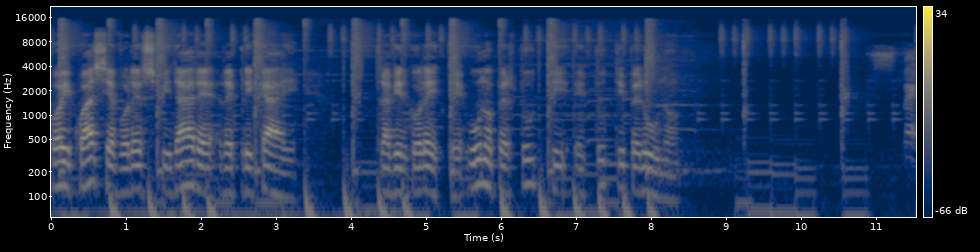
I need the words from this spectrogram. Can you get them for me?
Poi quasi a voler sfidare replicai, tra virgolette, uno per tutti e tutti per uno. Beh,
